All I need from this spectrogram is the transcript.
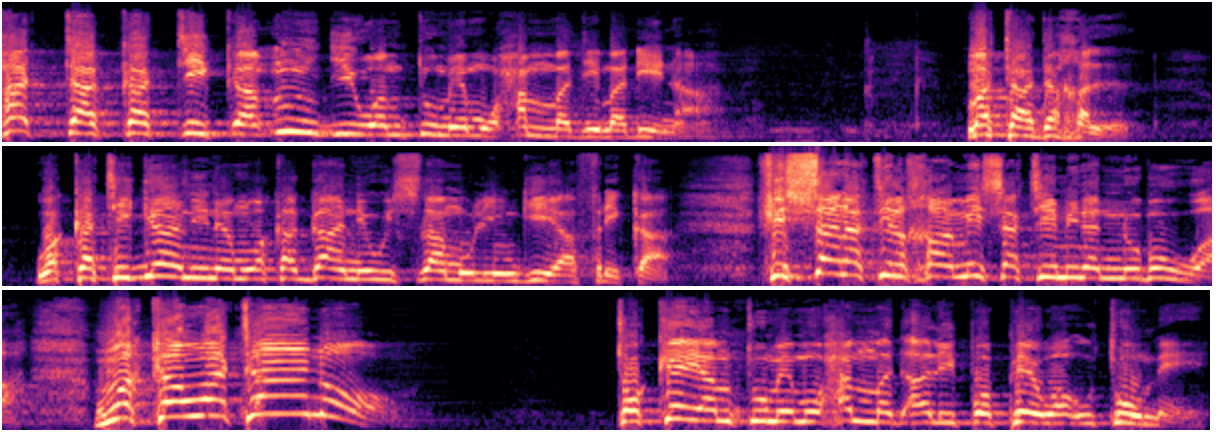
hata katika mji wa mtume muhammadi madina. Mata dakhal wakati gani na mwaka gani uislamu uliingia afrika? Fi sanati lkhamisati min annubuwa mwaka wa tano tokea mtume muhammad alipopewa utume.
